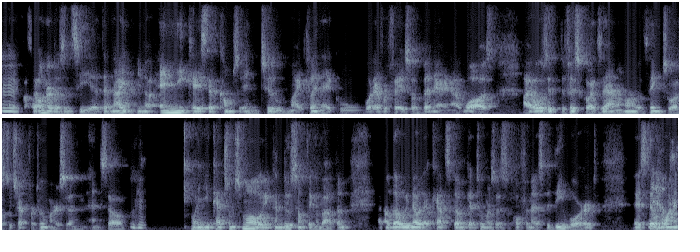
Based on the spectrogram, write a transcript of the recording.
uh, Mhm. because the owner doesn't see it. And I, you know, any case that comes into my clinic, whatever phase of veterinarian I was, I always did the physical exam, and one of the things was to check for tumors. And and so Mhm. when you catch them small, you can do something about them. And although we know that cats don't get tumors as often as the D word, it's still No. one in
